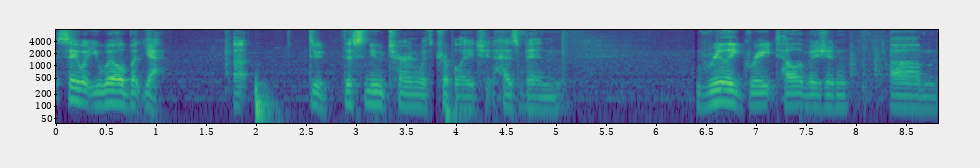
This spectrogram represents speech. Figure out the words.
say what you will, but yeah, uh, dude, this new turn with Triple H has been really great television. Um,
